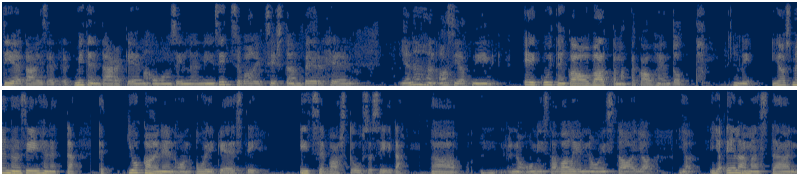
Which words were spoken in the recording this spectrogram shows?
tietäisi, että et miten tärkeä mä oon sille, niin sit se valitsisi tämän perheen. Ja nämähän asiat niin ei kuitenkaan ole välttämättä kauhean totta. Eli jos mennään siihen, että, että jokainen on oikeasti itse vastuussa siitä ää, no, omista valinnoistaan ja, ja, ja elämästään.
